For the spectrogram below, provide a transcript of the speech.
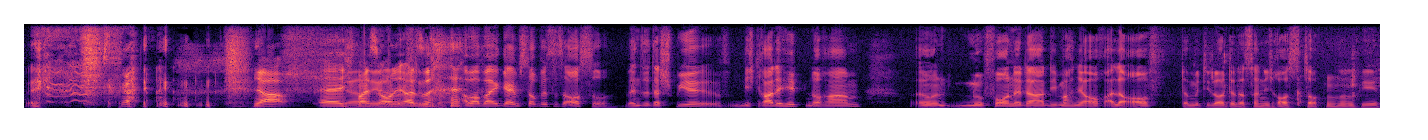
ja, äh, ich ja, weiß nee, auch nicht. Also Aber bei GameStop ist es auch so. Wenn sie das Spiel nicht gerade hinten noch haben äh, und nur vorne da, die machen ja auch alle auf, damit die Leute das dann nicht rauszocken irgendwie.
